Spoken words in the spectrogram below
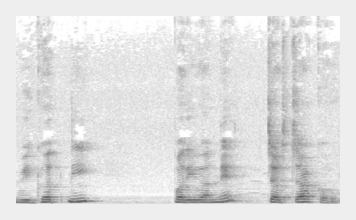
વિગતની પરિવારને ચર્ચા કરો.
